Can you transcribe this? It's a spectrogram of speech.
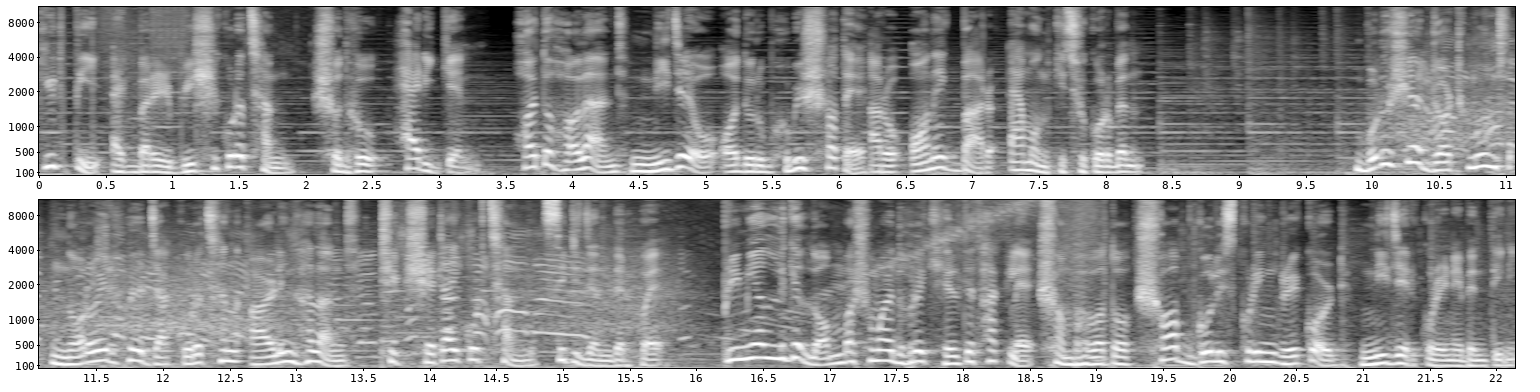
কীর্তি একবারের বেশি করেছেন শুধু হ্যারি গেন হয়তো হল্যান্ড নিজেও অদূর ভবিষ্যতে আরও অনেকবার এমন কিছু করবেন। বরুশিয়া ডটমুন্ড নরওয়ের হয়ে যা করেছেন আর্লিং হ্যালান্ড ঠিক সেটাই করছেন সিটিজেনদের হয়ে। প্রিমিয়ার লিগে লম্বা সময় ধরে খেলতে থাকলে সম্ভবত সব গোল স্কোরিং রেকর্ড নিজের করে নেবেন তিনি।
